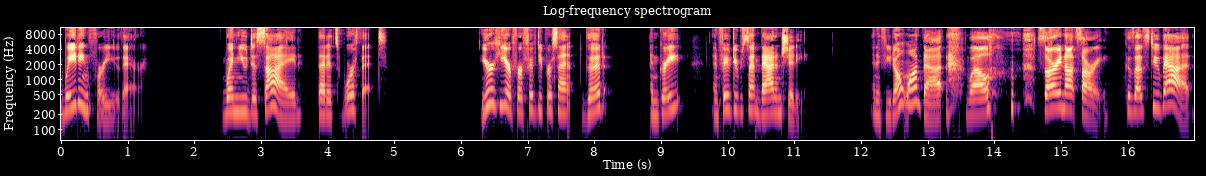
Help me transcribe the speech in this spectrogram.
waiting for you there when you decide that it's worth it. You're here for 50% good and great and 50% bad and shitty. And if you don't want that, well, sorry, not sorry because that's too bad.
